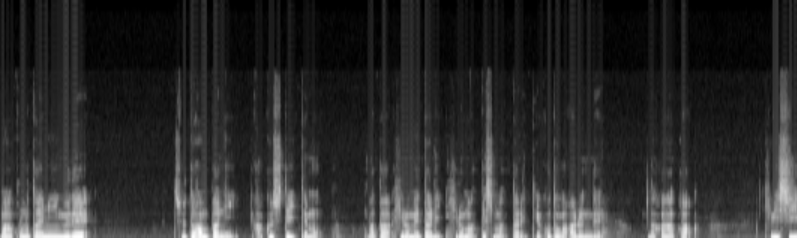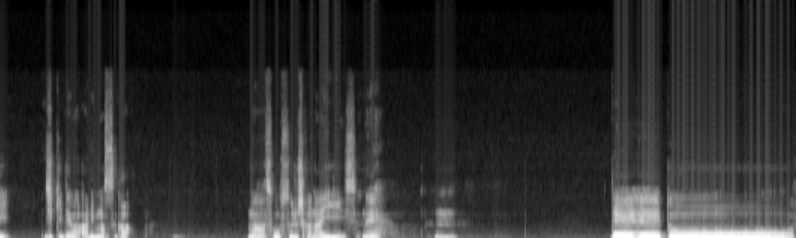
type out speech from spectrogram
まあ、このタイミングで中途半端に隠していても、また広めたり、広まってしまったりっていうことがあるんで、なかなか厳しい時期ではありますが、まあ、そうするしかないですよね。うん。で、えっ、ー、と、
